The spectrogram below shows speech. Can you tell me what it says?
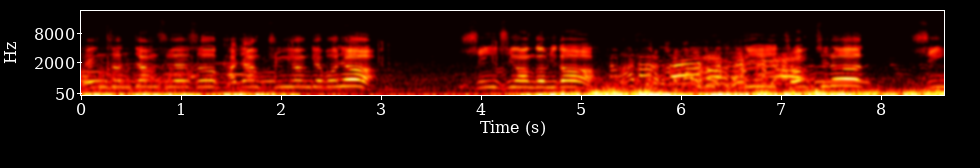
생선 장수에서 가장 중요한 게 뭐냐? 싱싱한 겁니다. 우리 정치는 싱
